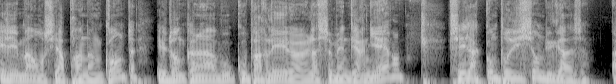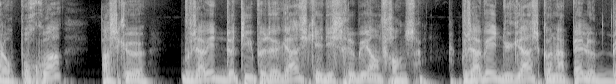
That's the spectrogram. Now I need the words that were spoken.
élément aussi à prendre en compte, et donc on en a beaucoup parlé euh, la semaine dernière, c'est la composition du gaz. Alors pourquoi? Parce que vous avez deux types de gaz qui est distribué en France. Vous avez du gaz qu'on appelle B,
